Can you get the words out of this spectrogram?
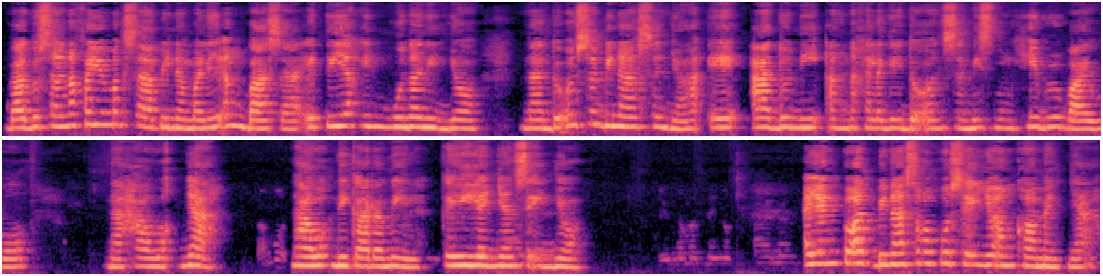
Bago sana kayo magsabi na mali ang basa, e tiyakin muna ninyo na doon sa binasa niya, e Adoni ang nakalagay doon sa mismong Hebrew Bible na hawak niya. Na hawak ni Caramel. Kaya yan yan sa inyo. Ayan po at binasa ko po sa inyo ang comment niya.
